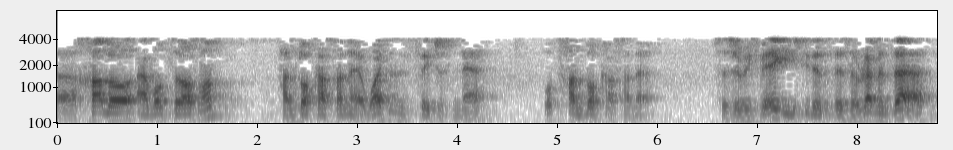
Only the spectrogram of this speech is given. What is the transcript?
uh, and what's the last one? Hadlakas HaNer. Why doesn't it say just Neh? What's Hadlakas HaNer? Says Rabbi you see there's, there's a remnant there,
